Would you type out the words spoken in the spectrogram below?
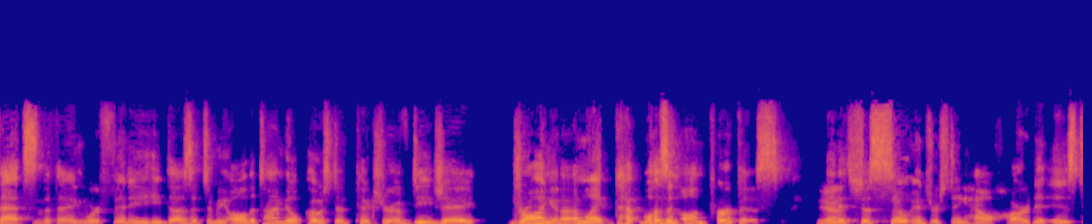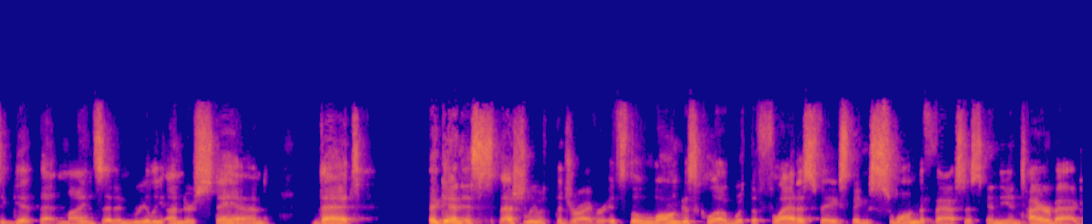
That's the thing where Finney, he does it to me all the time. He'll post a picture of DJ drawing it. I'm like, that wasn't on purpose. Yeah. And it's just so interesting how hard it is to get that mindset and really understand that, again, especially with the driver, it's the longest club with the flattest face being swung the fastest in the entire bag.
